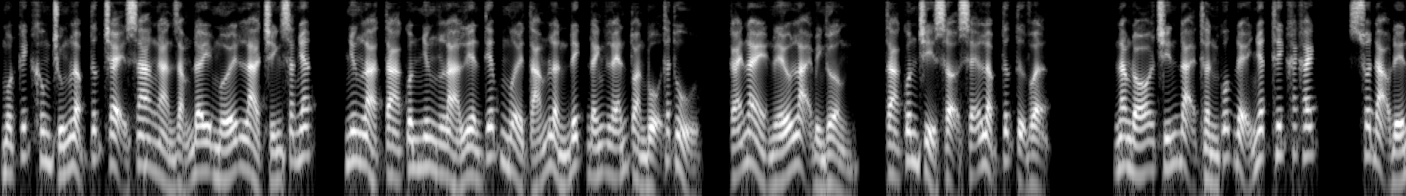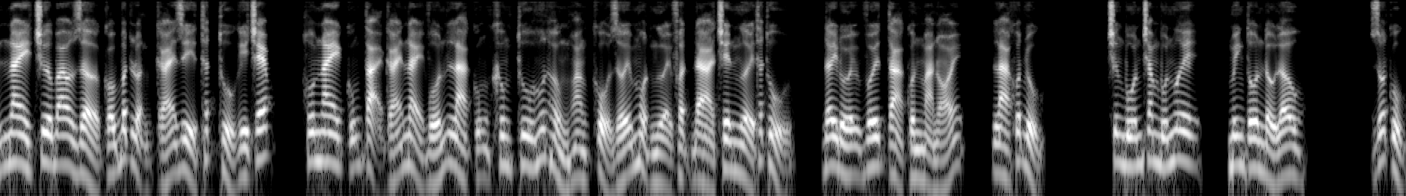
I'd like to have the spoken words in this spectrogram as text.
một kích không chúng lập tức chạy xa ngàn dặm đây mới là chính xác nhất, nhưng là tà quân nhưng là liên tiếp 18 lần đích đánh lén toàn bộ thất thủ, cái này nếu lại bình thường, tà quân chỉ sợ sẽ lập tức tự vận. Năm đó chín đại thần quốc đệ nhất thích khách khách, xuất đạo đến nay chưa bao giờ có bất luận cái gì thất thủ ghi chép, hôm nay cũng tại cái này vốn là cũng không thu hút hồng hoang cổ giới một người Phật đà trên người thất thủ, đây đối với tà quân mà nói, là khuất đủ. Chương 440, Minh Tôn đầu lâu. Rốt cục,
